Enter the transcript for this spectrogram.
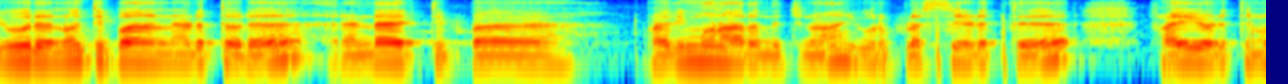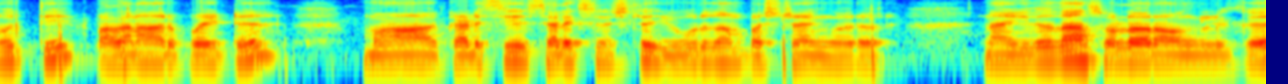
இவர் நூற்றி பதினொன்று எடுத்தவர் ரெண்டாயிரத்தி ப பதிமூணாக இருந்துச்சுன்னா இவர் ப்ளஸ் எடுத்து ஃபைவ் எடுத்து நூற்றி பதினாறு போயிட்டு மா கடைசி செலெக்ஷன்ஸில் இவர் தான் ஃபஸ்ட் ரேங்க் வருவார். நான் இதை தான் சொல்ல வரேன் உங்களுக்கு.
